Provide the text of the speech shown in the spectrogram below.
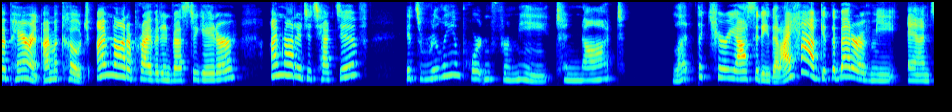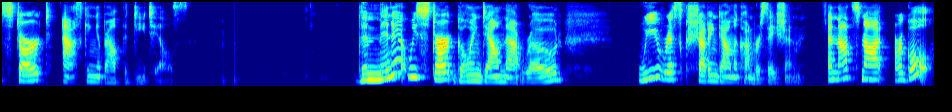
a parent, I'm a coach, I'm not a private investigator, I'm not a detective. It's really important for me to not let the curiosity that I have get the better of me and start asking about the details. The minute we start going down that road, we risk shutting down the conversation. And that's not our goal.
